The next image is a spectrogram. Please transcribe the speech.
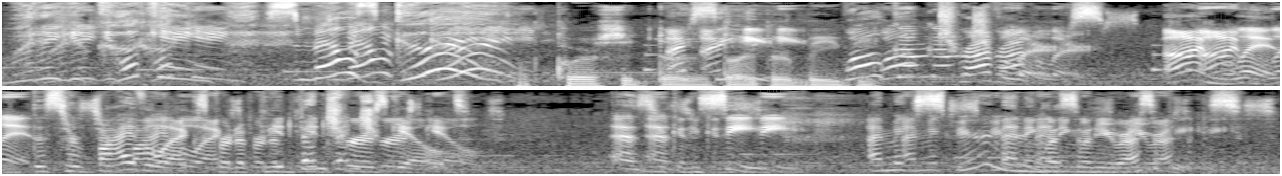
What are you cooking? Smells good. Of course it does, I diaper baby. Welcome, travelers. I'm Lynn, the survival expert of the Adventurers Guild. As you can see, I'm experimenting with some new recipes.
